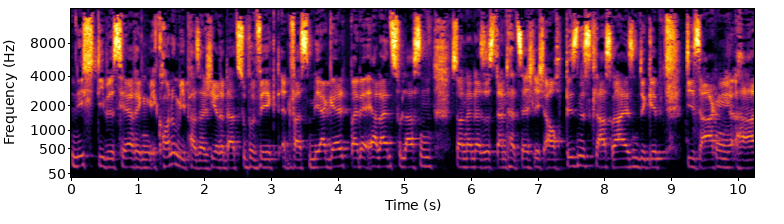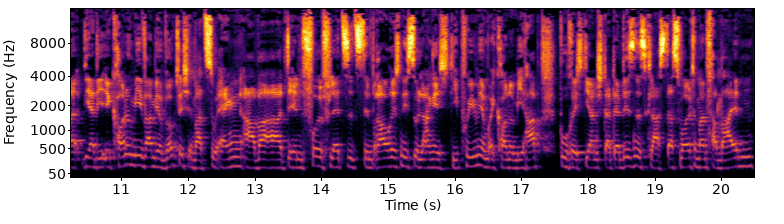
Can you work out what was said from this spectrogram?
nicht die bisherigen Economy-Passagiere dazu bewegt, etwas mehr Geld bei der Airline zu lassen, sondern dass es dann tatsächlich auch Business-Class-Reisende gibt, die sagen, äh, ja, die Economy war mir wirklich immer zu eng, aber den Full-Flat-Sitz, den brauche ich nicht, solange ich die Premium Economy habe, buche ich die anstatt der Business-Class. Das wollte man vermeiden.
